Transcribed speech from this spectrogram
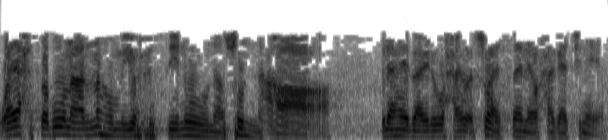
wayaxsabuuna anahum yuxsinuuna sunca ilaahay baa yihi waxay isu haystaa inay hagaajinayaan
